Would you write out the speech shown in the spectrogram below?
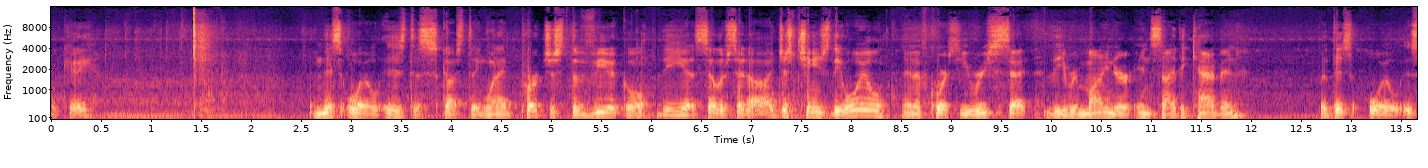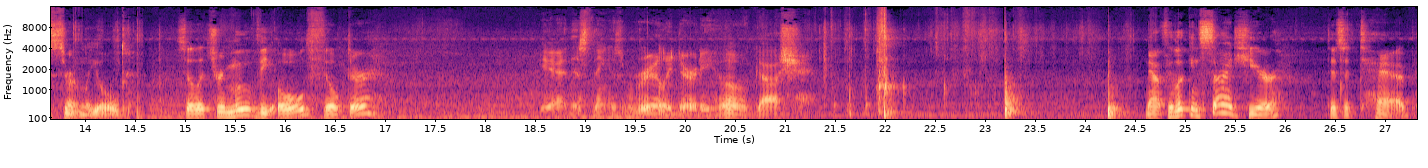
Okay. And this oil is disgusting. When I purchased the vehicle, the uh, seller said, oh, I just changed the oil. And of course, he reset the reminder inside the cabin. But this oil is certainly old. So let's remove the old filter. Yeah, this thing is really dirty. Oh, gosh. Now, if you look inside here, there's a tab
